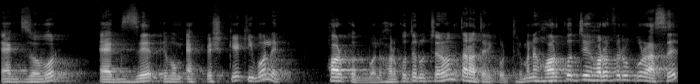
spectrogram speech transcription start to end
এক জবর, এক জের এবং এক পেশকে কি বলে? হরকত বলে। হরকতের উচ্চারণ তাড়াতাড়ি করতে হয়। মানে হরকত যে হরফের উপর আছে,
